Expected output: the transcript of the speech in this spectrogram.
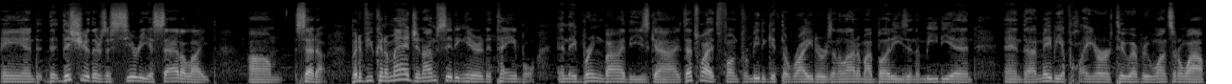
and th- this year there's a Sirius satellite um, setup. But if you can imagine, I'm sitting here at a table, and they bring by these guys. That's why it's fun for me to get the writers and a lot of my buddies in the media, and and uh, maybe a player or two every once in a while,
